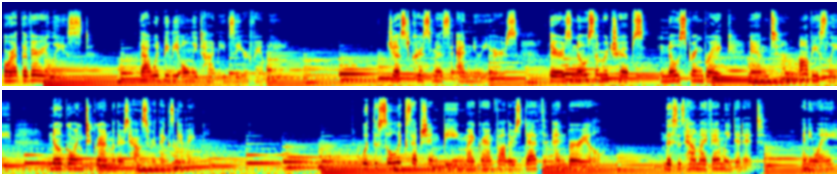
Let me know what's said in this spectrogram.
Or at the very least, that would be the only time you'd see your family. Just Christmas and New Year's. There's no summer trips, no spring break, and obviously, no going to grandmother's house for Thanksgiving with the sole exception being my grandfather's death and burial. This is how my family did it. Anyway.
